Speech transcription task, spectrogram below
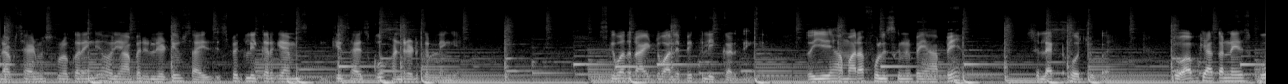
लेफ़्ट साइड में स्क्रॉल करेंगे और यहाँ पे रिलेटिव साइज़ इस पर क्लिक करके हम इसके साइज़ को हंड्रेड कर लेंगे। इसके बाद राइट वाले पे क्लिक कर देंगे। तो ये हमारा फुल स्क्रीन पे यहाँ पे सिलेक्ट हो चुका है। तो अब क्या करना है इसको?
